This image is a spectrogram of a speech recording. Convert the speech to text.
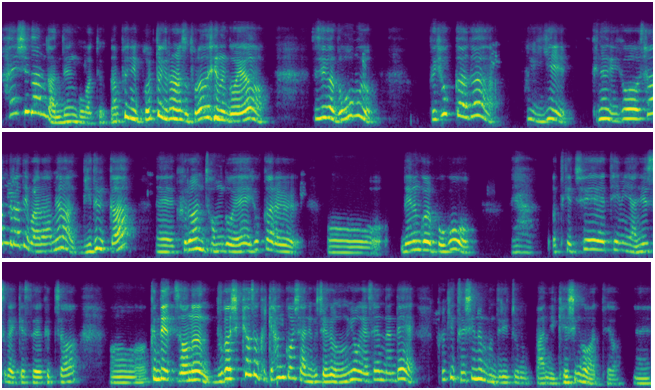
1시간도 안 되는 것 같아요. 남편이 벌떡 일어나서 돌아다니는 거예요. 그래서 제가 너무 그 효과가 그 이게 그냥 이거 사람들한테 말하면 믿을까? 예, 그런 정도의 효과를 어, 내는 걸 보고 야 어떻게 최애템이 아닐 수가 있겠어요, 그쵸? 어, 근데 저는 누가 시켜서 그렇게 한 것이 아니고 제가 응용해서 했는데 그렇게 드시는 분들이 좀 많이 계신 것 같아요. 예.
